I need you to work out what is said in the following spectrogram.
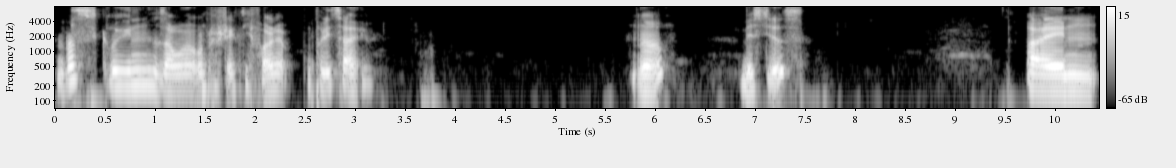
Was ist grün, sauer und versteckt sich vor der Polizei? Na, wisst ihr's? Ein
